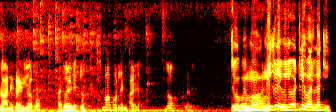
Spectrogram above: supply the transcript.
જો આ નીકળી ગયો છે આ જોઈ લેજો. માફો લઈને જો જો. ભાઈ મહ નીકળી ગયો એટલી વાર લાગી.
